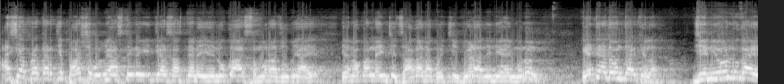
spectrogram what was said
अशा प्रकारची पार्श्वभूमी असलेले इतिहास असणारे हे लोक आज समोर आज उभे आहेत या लोकांना यांची जागा दाखवायची वेळ आलेली आहे म्हणून येत्या दोन तारखेला जी निवडणूक आहे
